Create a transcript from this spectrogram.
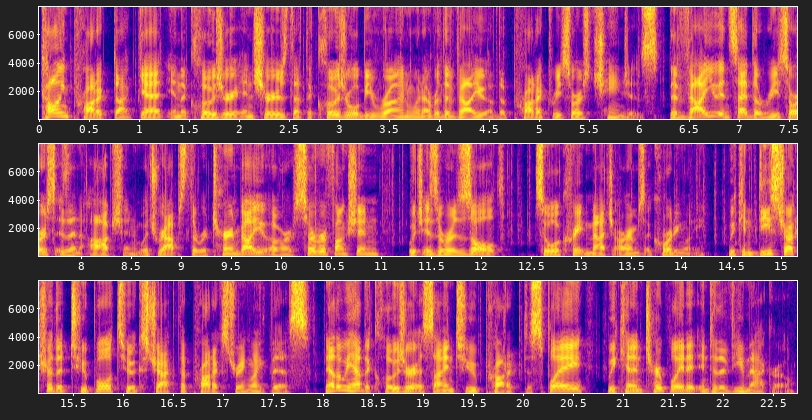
Calling product.get in the closure ensures that the closure will be run whenever the value of the product resource changes. The value inside the resource is an option, which wraps the return value of our server function, which is a result so we'll create match arms accordingly. We can destructure the tuple to extract the product string like this. Now that we have the closure assigned to product display, we can interpolate it into the view macro.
